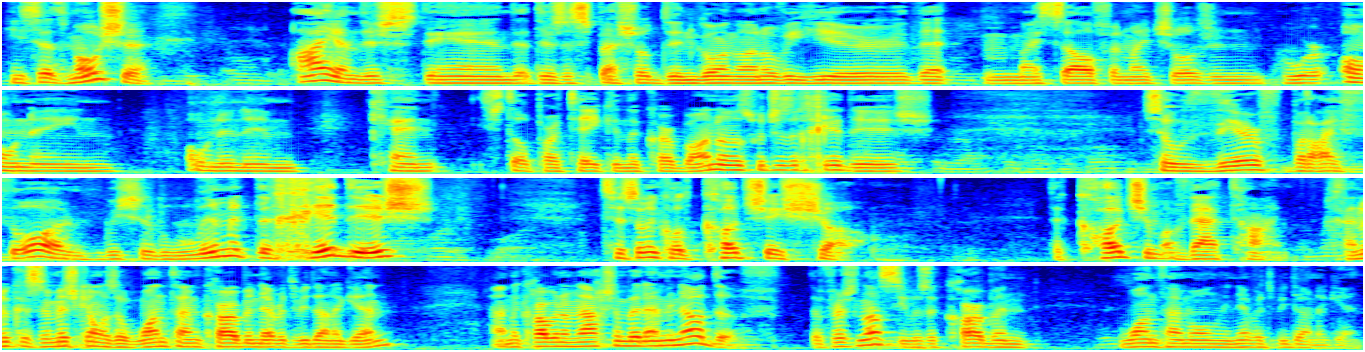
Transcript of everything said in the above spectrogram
He says, Moshe, I understand that there's a special din going on over here that myself and my children who are onain, onanim, can still partake in the karbanos, which is a chiddush. So there, but I thought we should limit the chiddush to something called kadshe shah, the kudshim of that time. Chanukas Mishkan was a one-time korban, never to be done again, and the korban of Nachshon ben Aminadav, the first nasi, was a korban one time only, never to be done again.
